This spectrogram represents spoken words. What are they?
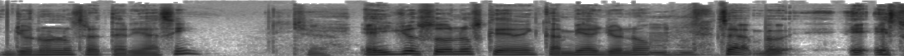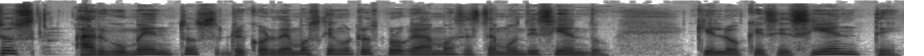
yo no los trataría así. Ellos son los que deben cambiar, yo no. O sea, e, estos argumentos, recordemos que en otros programas estamos diciendo que lo que se siente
